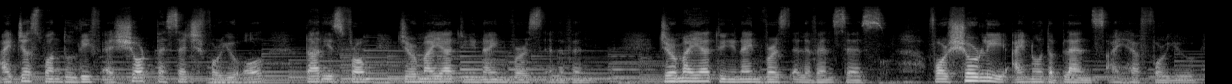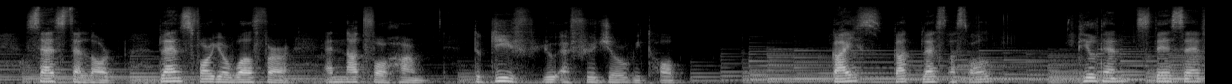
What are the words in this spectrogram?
I just want to leave a short passage for you all that is from Jeremiah 29 verse 11. Jeremiah 29 verse 11 says, For surely I know the plans I have for you, says the Lord, plans for your welfare and not for harm, to give you a future with hope. Guys, God bless us all. Till then, stay safe,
